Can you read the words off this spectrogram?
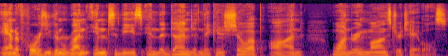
And of course, you can run into these in the dungeon. They can show up on Wandering Monster tables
